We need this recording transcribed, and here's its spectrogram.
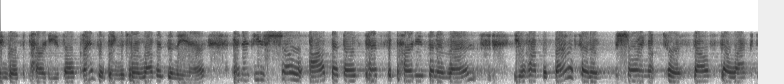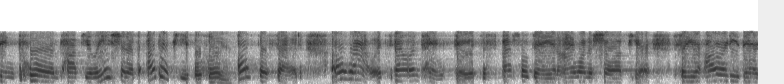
singles parties, all kinds of things where love is in the air. And if you show up at those types of parties and events, you'll have the benefit of showing up to a self-selecting pool and population of other people who have also said, oh, wow, it's Valentine's Day. It's a special day, and I want to show up here. So you're already there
